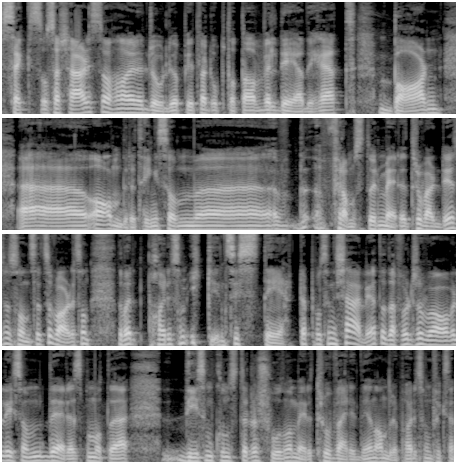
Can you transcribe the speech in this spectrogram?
sex og seg sjæl, så har Jolie og Pitt vært opptatt av veldedighet, barn og andre ting som eh, framstår mer troverdig. Så sånn sett så var det sånn Det var et par som ikke insisterte på sin kjærlighet, og derfor så var vel liksom deres på en måte De som konstellasjon var mer troverdige enn andre par, som f.eks.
